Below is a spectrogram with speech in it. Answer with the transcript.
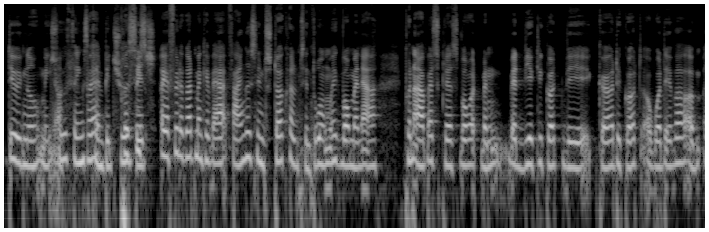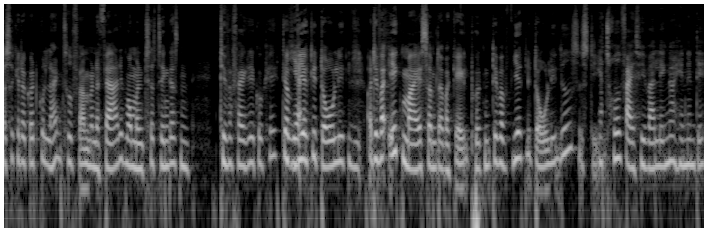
det er jo ikke noget, hun mener. True things Og jeg- can be true, præcis, bitch. Og jeg føler godt, man kan være fanget i sin Stockholm-syndrom, ikke? hvor man er på en arbejdsplads, hvor at man, man virkelig godt vil gøre det godt, og whatever, og, og så kan der godt gå lang tid, før man er færdig, hvor man så tænker sådan, det var faktisk ikke okay. Det var Ja. ja. virkelig dårligt. Og det var ikke mig, som der var galt på den. Det var virkelig dårlig ledelsesstil. Jeg troede faktisk, vi var længere hen end det.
